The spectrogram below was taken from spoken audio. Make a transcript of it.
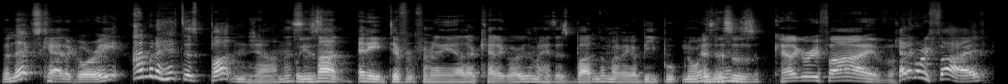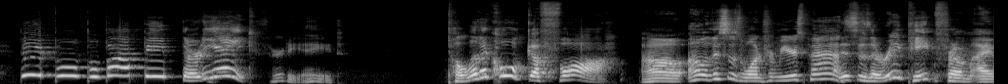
The next category, I'm gonna hit this button, John. This Please. is not any different from any other categories. I'm gonna hit this button. I'm gonna make a beep boop noise. And this then- is category 5. category five. Beep boop boop bop beep. Thirty-eight. 38. Political guffaw. Oh, oh, this is one from years past. This is a repeat from I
